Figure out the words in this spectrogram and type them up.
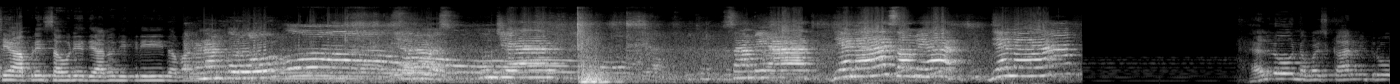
છે આપણી સૌની ધ્યાનો દીકરી તમારી. પ્રણામ કરો. સરસ. ઊંચે સામે હાથ. ધ્યાના સામે હાથ. ધ્યાના હેલો નમસ્કાર મિત્રો.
